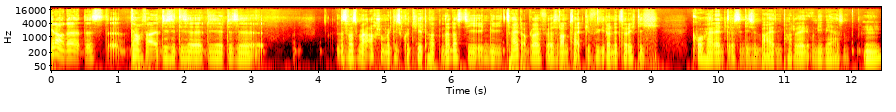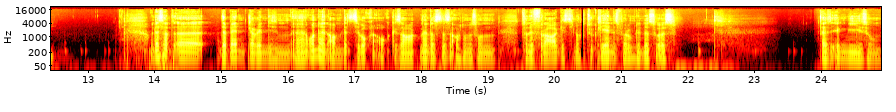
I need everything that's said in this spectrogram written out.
genau, das taucht diese, diese, diese, diese, das, was man auch schon mal diskutiert hat, ne, dass die irgendwie die Zeitabläufe, das Raumzeitgefüge da nicht so richtig kohärent ist in diesen beiden Paralleluniversen. Mhm. Und das hat äh, der Ben, glaube ich, in diesem äh, Online-Abend letzte Woche auch gesagt, ne, dass das auch nochmal so, ein, so eine Frage ist, die noch zu klären ist, warum denn das so ist. Also irgendwie so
